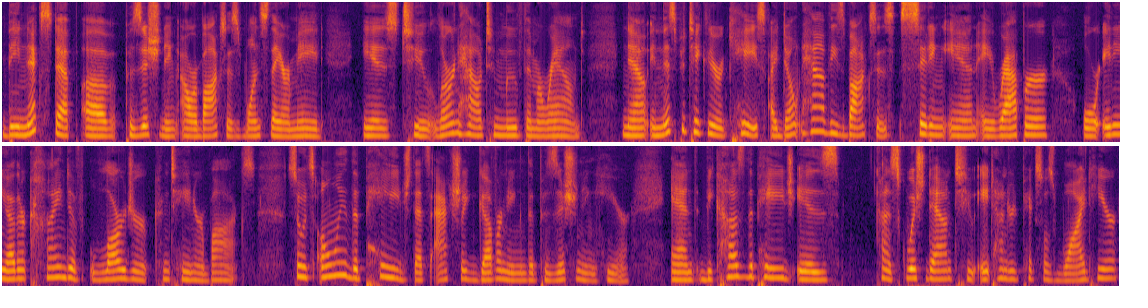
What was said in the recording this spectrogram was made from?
The next step of positioning our boxes once they are made is to learn how to move them around. Now in this particular case I don't have these boxes sitting in a wrapper or any other kind of larger container box. So it's only the page that's actually governing the positioning here. And because the page is kind of squished down to 800 pixels wide here,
